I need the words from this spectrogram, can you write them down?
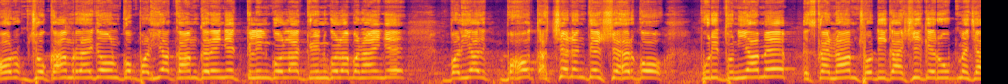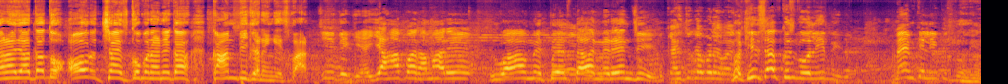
और जो काम रहेगा उनको बढ़िया काम करेंगे क्लीन गोला ग्रीन गोला बनाएँगे। बढ़िया बहुत अच्छे ढंग से शहर को पूरी दुनिया में इसका नाम छोटी काशी के रूप में जाना जाता तो और अच्छा इसको बनाने का काम भी करेंगे इस बार। जी देखिए यहाँ पर हमारे युवाओं में तेज था नरेंद्र जी वकील साहब कुछ बोली दीजिए मैम के लिए कुछ बोलिए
